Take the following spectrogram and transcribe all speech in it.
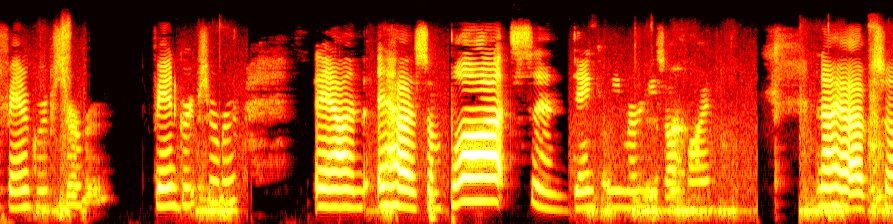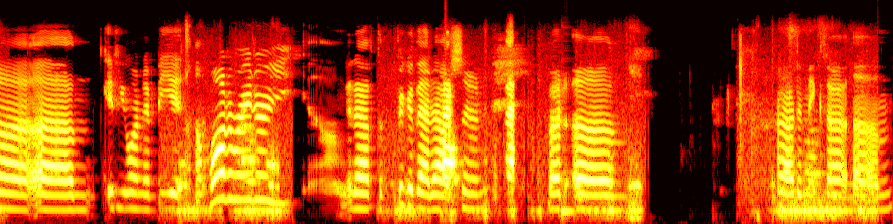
fan group server fan group server and it has some bots and Dank Memer he's offline. And I have some, um, if you want to be a moderator, I'm gonna have to figure that out soon. But, um, how to make that, um,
